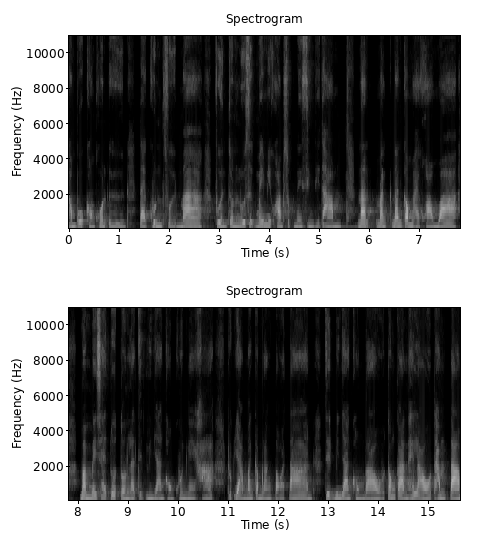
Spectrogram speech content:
คำพูดของคนอื่น แต่คุณฝืนมาก ฝืนจนรู้สึกไม่มีความสุขในสิ่งที่ทำนั่นมันนั่นก็หมายความว่ามันไม่ใช่ตัวตนและจิตวิญญาณของคุณไงคะ ทุกอย่างมันกำลังต่อต้าน จิตวิญญาณของเราต้องการให้เราทำตาม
